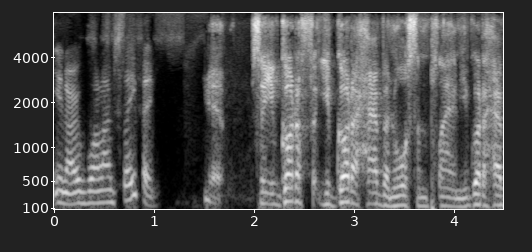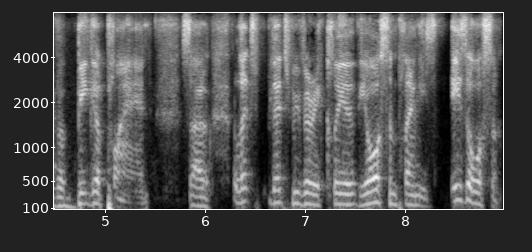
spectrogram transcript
you know, while I'm sleeping. Yeah. So you've got to you've got to have an awesome plan. You've got to have a bigger plan. So let's let's be very clear. The awesome plan is is awesome,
